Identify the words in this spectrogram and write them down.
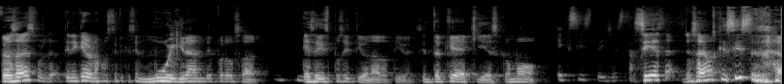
pero sabes, porque tiene que haber una justificación muy grande para usar uh -huh. ese dispositivo narrativo. Siento que aquí es como... Existe y ya está. Sí, esa, ya sabemos que existe, o sea,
